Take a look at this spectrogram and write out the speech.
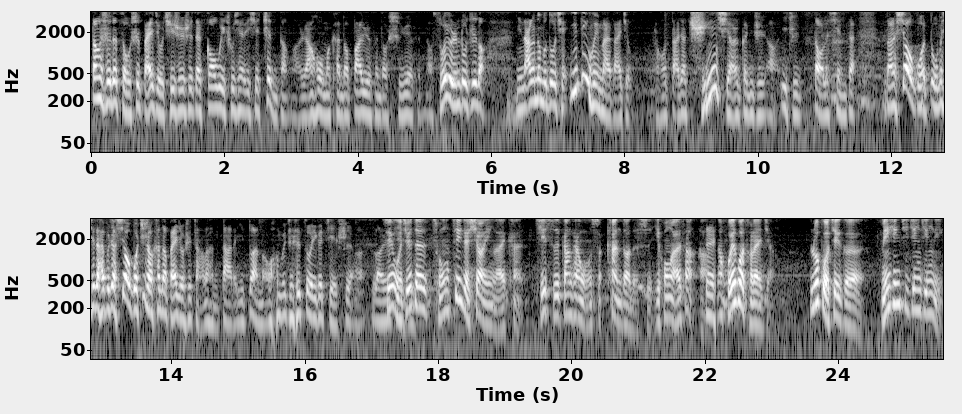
当时的走势白酒其实是在高位出现了一些震荡啊，然后我们看到八月份到十月份啊，所有人都知道你拿了那么多钱一定会买白酒。然后大家群起而跟之啊，一直到了现在。当然效果我们现在还不知道效果，至少看到白酒是涨了很大的一段嘛。我们只是做一个解释啊。老所以我觉得得从这个效应来看，其实刚才我们是看到的是一哄而上啊对。那回过头来讲，如果这个明星基金经理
